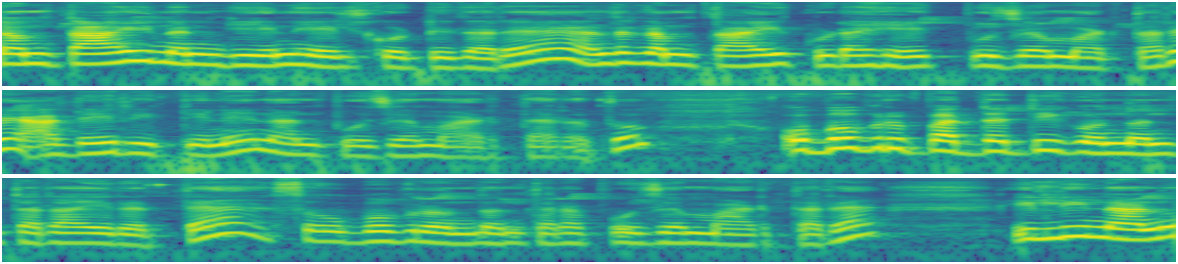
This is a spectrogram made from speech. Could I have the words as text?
ನಮ್ಮ ತಾಯಿ ನನಗೆ ಏನು ಹೇಳ್ಕೊಟ್ಟಿದ್ದಾರೆ ಅಂದರೆ ನಮ್ಮ ತಾಯಿ ಕೂಡ ಹೇಗೆ ಪೂಜೆ ಮಾಡ್ತಾರೆ, ಅದೇ ರೀತಿಯೇ ನಾನು ಪೂಜೆ ಮಾಡ್ತಾ ಇರೋದು. ಒಬ್ಬೊಬ್ಬರು ಪದ್ಧತಿಗೆ ಒಂದೊಂದು ಥರ ಇರುತ್ತೆ, ಸೊ ಒಬ್ಬೊಬ್ರು ಒಂದೊಂದು ಥರ ಪೂಜೆ ಮಾಡ್ತಾರೆ. ಇಲ್ಲಿ ನಾನು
